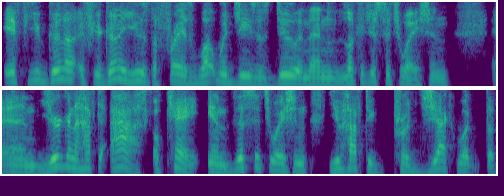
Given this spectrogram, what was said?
if you're gonna if you're gonna use the phrase what would jesus do and then look at your situation and you're gonna have to ask okay in this situation you have to project what the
